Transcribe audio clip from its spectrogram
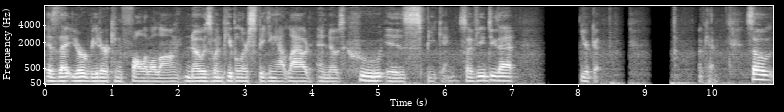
is that your reader can follow along, knows when people are speaking out loud, and knows who is speaking. So if you do that, you're good. Okay, so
